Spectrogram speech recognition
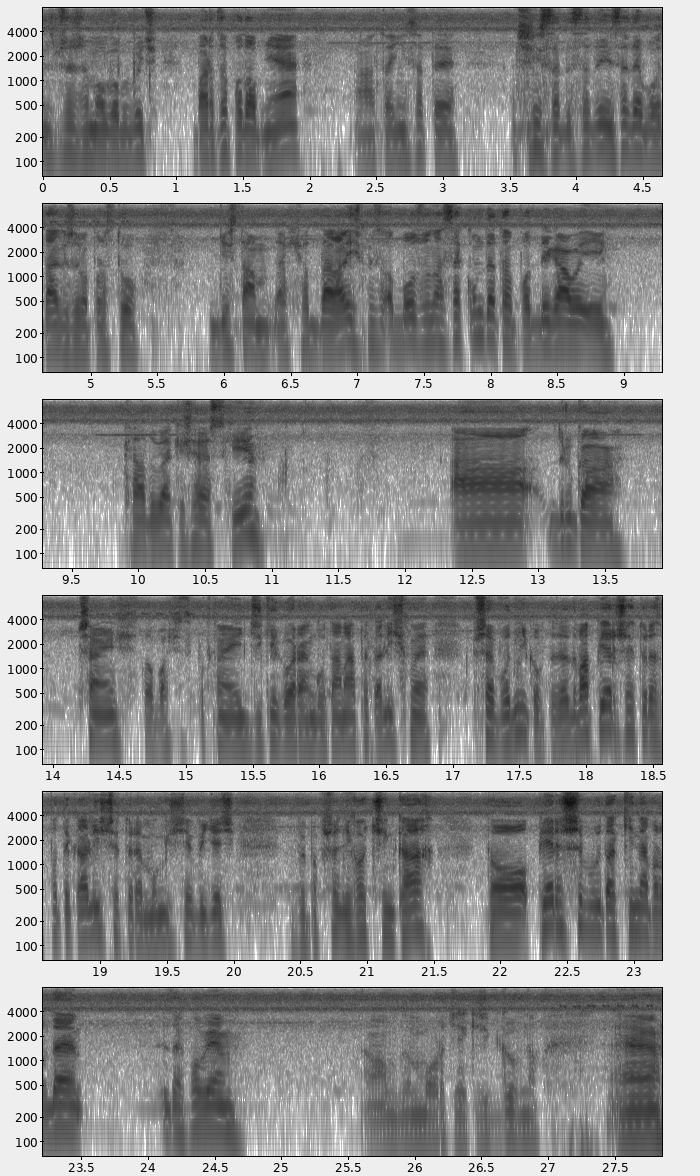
więc myślę, że mogłoby być bardzo podobnie. A to niestety, znaczy niestety, niestety, niestety było tak, że po prostu gdzieś tam, jak się oddalaliśmy z obozu na sekundę, to podbiegały i kradły jakieś resztki. A druga część to właśnie spotkanie dzikiego orangutana. Pytaliśmy przewodników, te dwa pierwsze, które spotykaliście, które mogliście widzieć w poprzednich odcinkach, to pierwszy był taki naprawdę, że tak powiem, mam w mordzie jakieś gówno, e,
